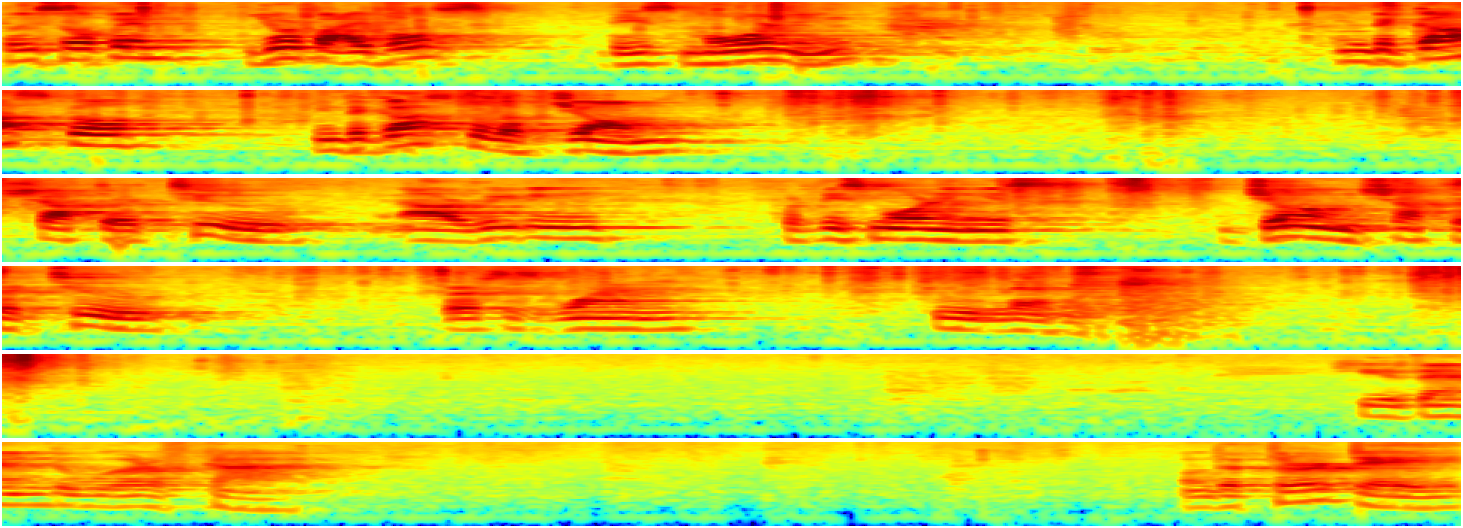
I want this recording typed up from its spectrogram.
Please open your Bibles this morning in the Gospel in the Gospel of John chapter 2 and our reading for this morning is John chapter 2 verses 1 to 11. Hear then the word of God. On the third day,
